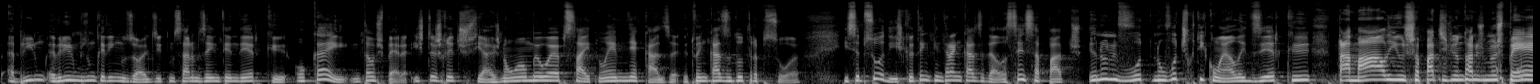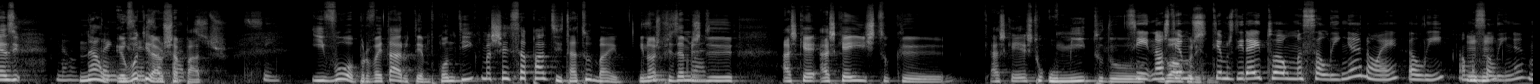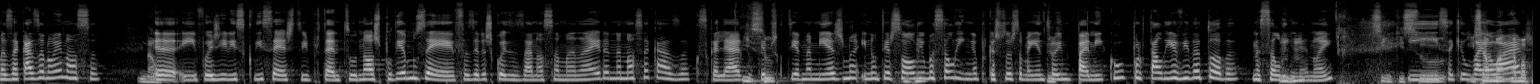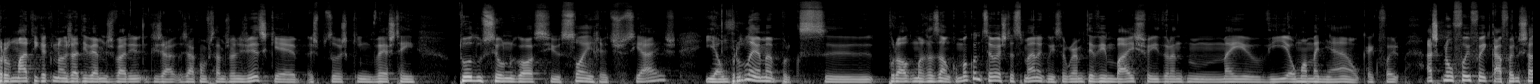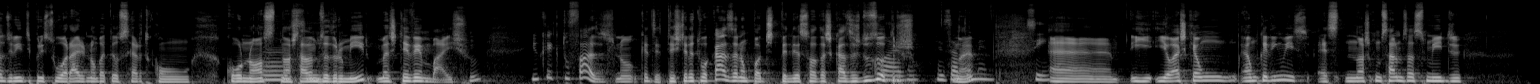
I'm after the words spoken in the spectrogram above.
abrir, abrirmos um bocadinho os olhos e começarmos a entender que, ok, então espera, isto das redes sociais não é o meu website, não é a minha casa. Eu estou em casa de outra pessoa. E se a pessoa diz que eu tenho que entrar em casa dela sem sapatos, eu não, lhe vou, não vou discutir com ela e dizer que está mal e os sapatos deviam estar nos meus pés. e- Não, Não, eu vou tirar os sapatos Sim. e vou aproveitar o tempo contigo, mas sem sapatos e está tudo bem. E nós Sim, precisamos claro. de. Acho que, é, acho que é isto que. Acho que é este o mito do. Sim, nós do temos, algoritmo. temos direito a uma salinha, não é? Ali, a uma salinha, mas a casa não é nossa. Uhum. Não. Eh, e foi giro isso que disseste. E portanto, nós podemos é fazer as coisas à nossa maneira na nossa casa, que se calhar Isso. Uhum. temos que ter na mesma e não ter só ali uma salinha, porque as pessoas também entram em pânico porque está ali a vida toda na salinha, Uhum. não é? Sim, que isso, E se aquilo isso vai é, ao uma, é ar- uma problemática que nós já tivemos várias, que já, já conversámos várias vezes, que é as pessoas que investem todo o seu negócio só em redes sociais e é um problema, porque se por alguma razão, como aconteceu esta semana, que o Instagram teve em baixo aí durante meio dia, ou uma manhã, o que é que foi, acho que não foi, foi cá, foi nos Estados Unidos e por isso o horário não bateu certo com, com o nosso, Ah, nós estávamos a dormir, mas esteve em baixo. E o que é que tu fazes? Não, quer dizer, tens de ter a tua casa, não podes depender só das casas dos Claro, outros. é? Exatamente. Sim. Ah, e, e eu acho que é um, é um bocadinho isso. É nós começarmos a assumir,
